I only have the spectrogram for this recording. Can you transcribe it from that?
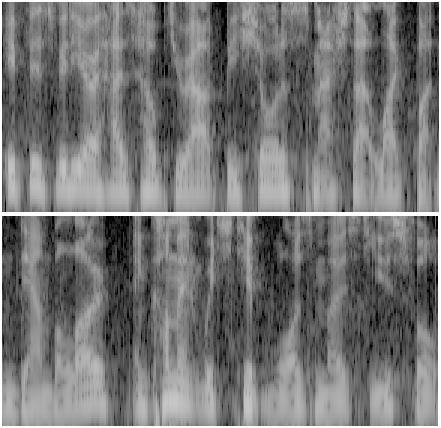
If this video has helped you out, be sure to smash that like button down below and comment which tip was most useful.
